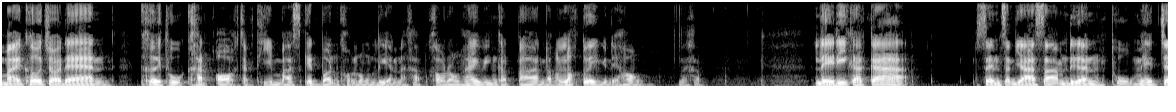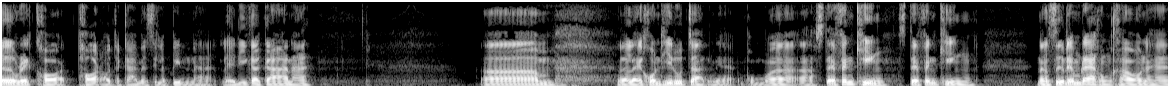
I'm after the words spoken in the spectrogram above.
ไมเคิลจอแดนเคยถูกคัดออกจากทีมบาสเกตบอลของโรงเรียนนะครับ เขาร้องไห้วิ่งกลับบ้าน แล้วก็ล็อกตัวเองอยู่ในห้องนะครับ เลดี้กาก้าเซ็นสัญญา 3 เดือนถูก major record ถอดออกจากการเป็นศิลปินนะฮะเลดี้กาก้านะหลายๆ คนที่รู้จักเนี่ยผมว่าสเตเฟนคิงสเตเฟนคิงหนังสือเล่มแรกของเขานะฮะ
